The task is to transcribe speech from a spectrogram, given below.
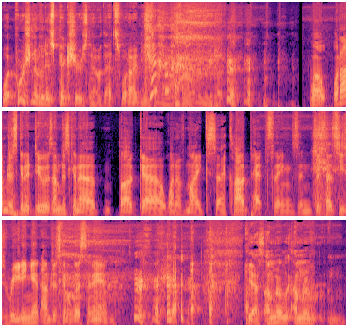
What portion of it is pictures though? That's what I need to know if I want to read it. Well, what I'm just going to do is I'm just going to bug uh, one of Mike's uh, Cloud Pets things, and just as he's reading it, I'm just going to listen in. Yes, I'm gonna I'm gonna I'm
